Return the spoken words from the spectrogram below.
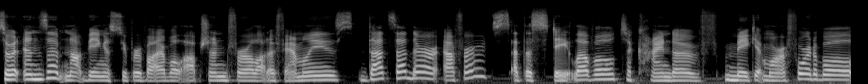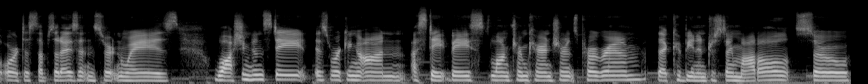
So it ends up not being a super viable option for a lot of families. That said, there are efforts at the state level to kind of make it more affordable or to subsidize it in certain ways. Washington state is working on a state based long term care insurance program that could be an interesting model. So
